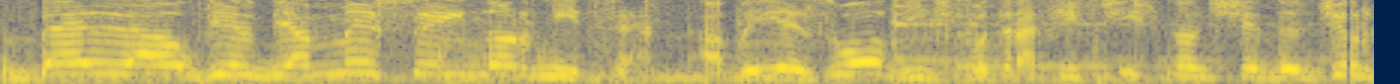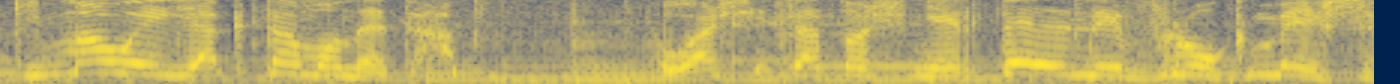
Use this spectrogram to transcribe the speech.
Bella uwielbia myszy i nornice. Aby je złowić, potrafi wcisnąć się do dziurki małej jak ta moneta. Łasica to śmiertelny wróg myszy.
